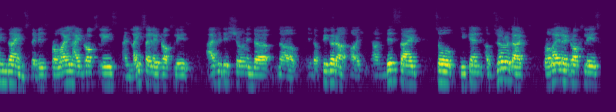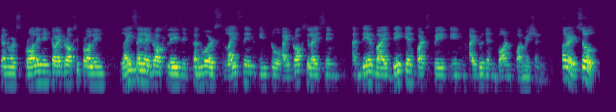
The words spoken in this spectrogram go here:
enzymes that is prolyl hydroxylase and lysyl hydroxylase as it is shown in the, uh, in the figure uh, uh, on this side. So you can observe that Prolyl hydroxylase converts proline into hydroxyproline. Lysyl hydroxylase, it converts lysine into hydroxylysine and thereby they can participate in hydrogen bond formation. Alright, so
